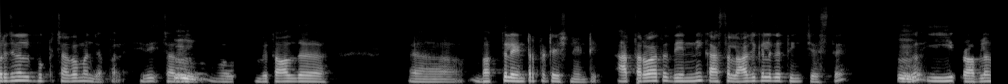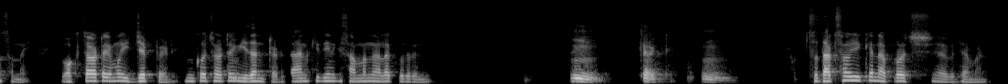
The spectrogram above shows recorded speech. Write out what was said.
ఒరిజినల్ బుక్ చదవమని చెప్పాలి. ఇది చదువు విత్ ఆల్ ద భక్తుల ఇంటర్ప్రిటేషన్ ఏంటి? ఆ తర్వాత దీన్ని కాస్త లాజికల్గా థింక్ చేస్తే ఈ ప్రాబ్లమ్స్ ఉన్నాయి. ఒక చోట ఏమో ఇది చెప్పాడు ఇంకో చోట ఏమో ఇది అంటాడు. దానికి దీనికి సంబంధం ఎలా కుదిరింది? Correct so that's how you can approach with them and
